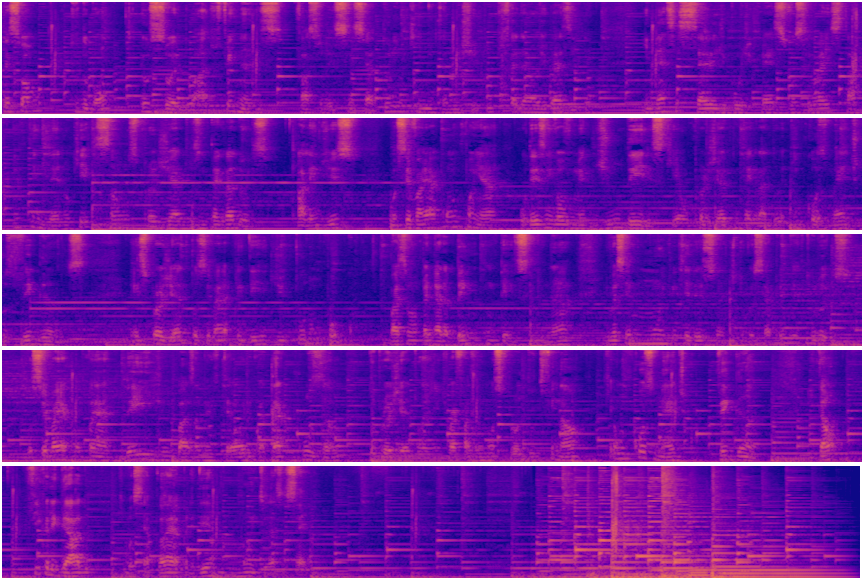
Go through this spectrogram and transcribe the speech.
pessoal, tudo bom? Eu sou Eduardo Fernandes, faço licenciatura em Química no Instituto Federal de Brasília e nessa série de podcasts você vai estar entendendo o que são os projetos integradores. Além disso, você vai acompanhar o desenvolvimento de um deles, que é o projeto integrador em cosméticos veganos. Nesse projeto você vai aprender de tudo um pouco. Vai ser uma pegada bem interdisciplinar e vai ser muito interessante de você aprender tudo isso. Você vai acompanhar desde o embasamento teórico até a conclusão do projeto, onde a gente vai fazer o nosso produto final, que é um cosmético vegano. Então, fica ligado que você vai aprender muito nessa série.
